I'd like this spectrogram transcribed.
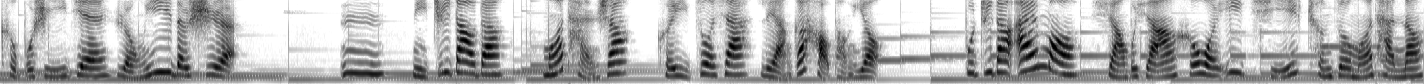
可不是一件容易的事。嗯，你知道的，魔毯上可以坐下两个好朋友。不知道艾莫想不想和我一起乘坐魔毯呢？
